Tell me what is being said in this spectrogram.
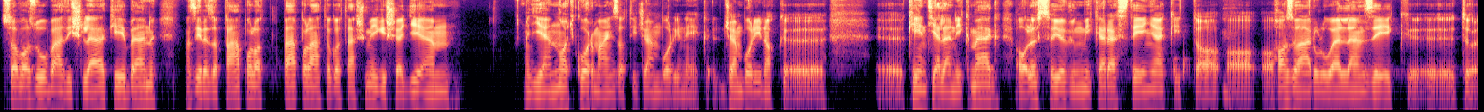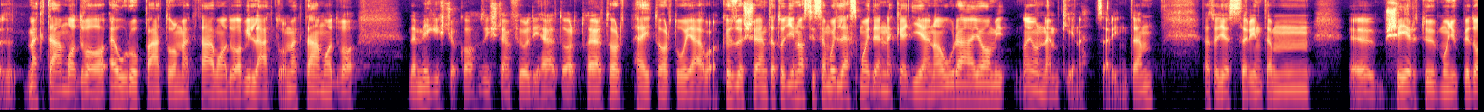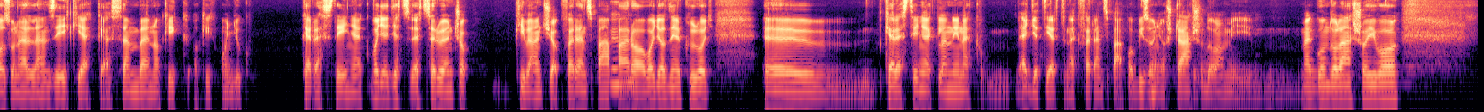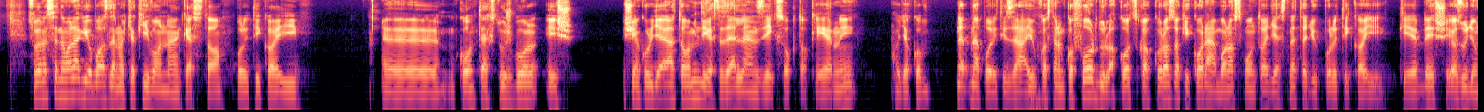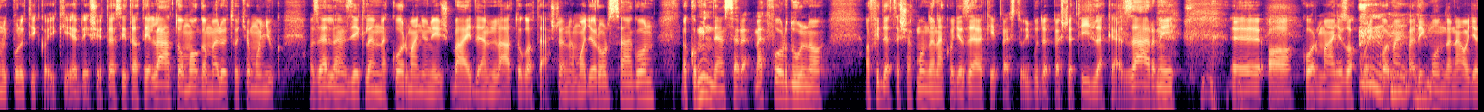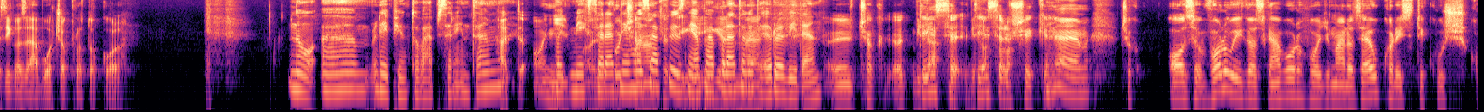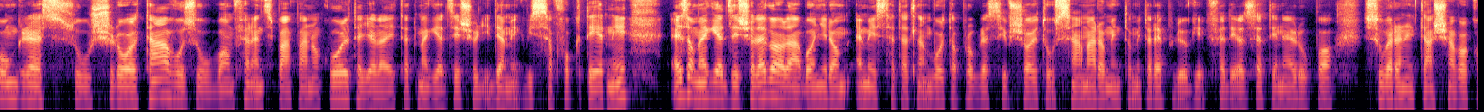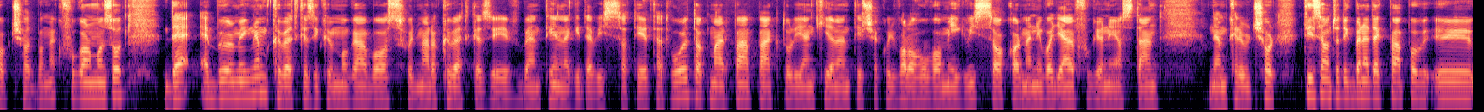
szavazóbázis lelkében azért ez a pápalátogatás mégis egy ilyen egy ilyen nagy kormányzati dzsemborinak ként jelenik meg, ahol összejövünk mi keresztények, itt a, a, a hazaáruló ellenzéktől megtámadva, Európától megtámadva, a világtól megtámadva, de mégiscsak az Isten földi helytart, helytart, helytartójával közösen. Tehát, hogy én azt hiszem, hogy lesz majd ennek egy ilyen aurája, ami nagyon nem kéne szerintem. Tehát, hogy ez szerintem sértő mondjuk például azon ellenzékiekkel szemben, akik, akik mondjuk keresztények, vagy egy, egyszerűen csak kíváncsiak Ferenc pápára, mm. vagy az nélkül, hogy ö, keresztények lennének, egyetértenek Ferenc pápa bizonyos társadalmi meggondolásaival. Szóval szerintem a legjobb az lenne, hogyha kivonnánk ezt a politikai ö, kontextusból, és, és ilyenkor ugye általában mindig ezt az ellenzék szokta kérni, hogy akkor ne, ne politizáljuk, aztán amikor fordul a kocka, akkor az, aki korábban azt mondta, hogy ezt ne tegyük politikai kérdésé, az ugyanúgy politikai kérdésé teszi. Tehát én látom magam előtt, hogyha mondjuk az ellenzék lenne kormányon és Biden látogatás lenne Magyarországon, akkor minden szerep megfordulna, a fideszesek mondanák, hogy az elképesztő, hogy Budapestet így le kell zárni, a kormány, az akkori kormány pedig mondaná, hogy ez igazából csak protokoll. No, lépjünk tovább szerintem. Hát annyi, Vagy még szeretné hozzáfűzni hát, a papalatokat? Röviden. Csak tényszerűség, nem, csak az való igaz, Gábor, hogy már az eukarisztikus kongresszusról távozóban Ferenc pápának volt egy elejtett megjegyzés, hogy ide még vissza fog térni. Ez a megjegyzése legalább annyira emészthetetlen volt a progresszív sajtó számára, mint amit a repülőgép fedélzetén Európa szuverenitásával kapcsolatban megfogalmazott, de ebből még nem következik önmagába az, hogy már a következő évben tényleg ide visszatér. Tehát voltak már pápáktól ilyen kijelentések, hogy valahova még vissza akar menni, vagy el fog jönni, aztán nem került sor. 16. Benedek pápa ő,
